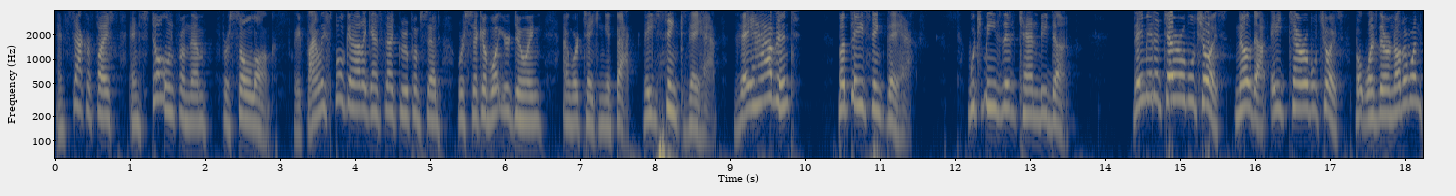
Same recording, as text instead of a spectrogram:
and sacrificed and stolen from them for so long. They've finally spoken out against that group and said, we're sick of what you're doing and we're taking it back. They think they have. They haven't, but they think they have, which means that it can be done. They made a terrible choice, no doubt, a terrible choice. But was there another one?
